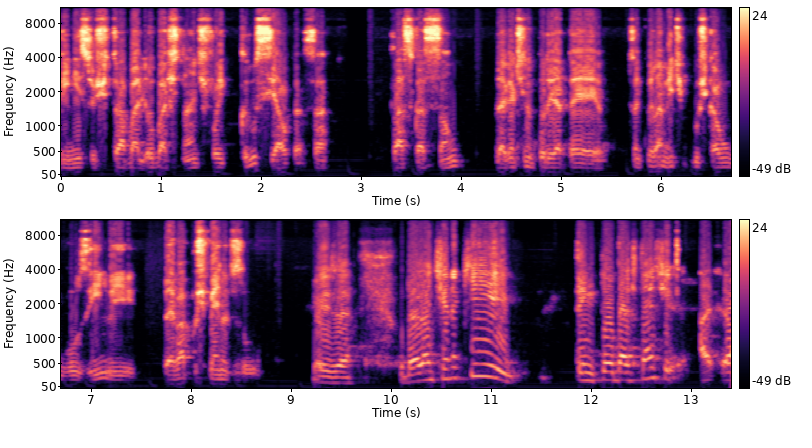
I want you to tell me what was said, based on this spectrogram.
Vinícius trabalhou bastante, foi crucial para essa classificação. O Bragantino poderia até tranquilamente buscar um golzinho e levar para os pênaltis o, Pois é. O Bragantino que tentou bastante, eu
